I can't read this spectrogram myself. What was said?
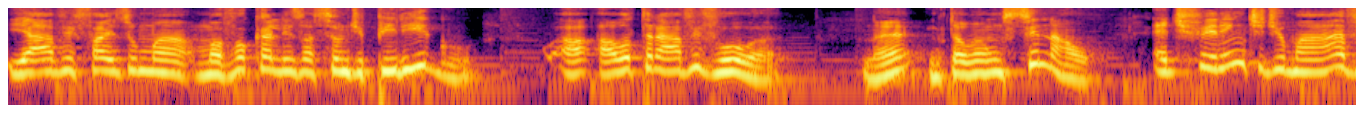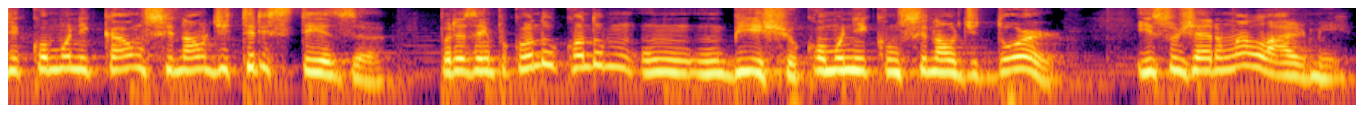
e a ave faz uma, uma vocalização de perigo, a, a outra ave voa. Né? Então é um sinal. É diferente de uma ave comunicar um sinal de tristeza. Por exemplo, quando, quando um, um bicho comunica um sinal de dor, isso gera um alarme,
